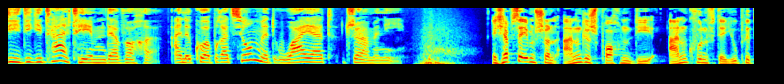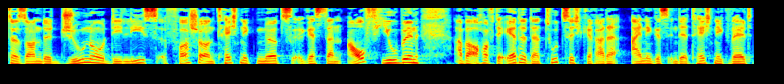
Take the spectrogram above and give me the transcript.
Die Digitalthemen der Woche. Eine Kooperation mit Wired Germany. Ich habe es ja eben schon angesprochen, die Ankunft der Jupiter-Sonde Juno, die ließ Forscher und Technik-Nerds gestern aufjubeln, aber auch auf der Erde, da tut sich gerade einiges in der Technikwelt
